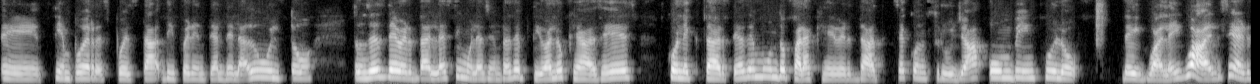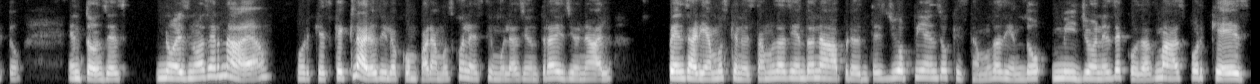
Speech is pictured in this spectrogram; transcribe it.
eh, tiempo de respuesta diferente al del adulto. Entonces, de verdad, la estimulación receptiva lo que hace es conectarte a ese mundo para que de verdad se construya un vínculo de igual a igual, ¿cierto? Entonces, no es no hacer nada, porque es que, claro, si lo comparamos con la estimulación tradicional, pensaríamos que no estamos haciendo nada, pero entonces yo pienso que estamos haciendo millones de cosas más porque es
